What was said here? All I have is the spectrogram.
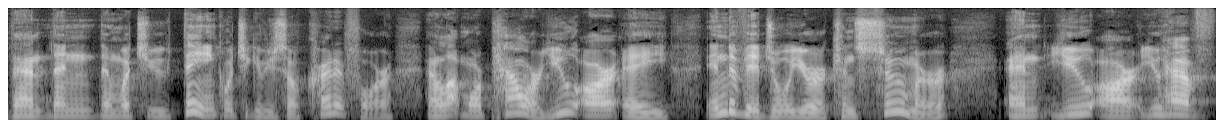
than, than, than what you think, what you give yourself credit for, and a lot more power. You are a individual, you're a consumer, and you, are, you have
